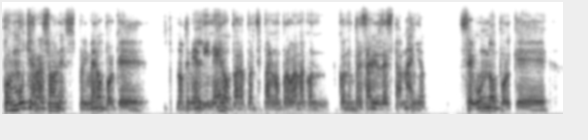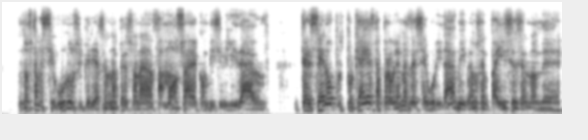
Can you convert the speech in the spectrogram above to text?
Por muchas razones. Primero porque no tenía el dinero para participar en un programa con, con empresarios de este tamaño. Segundo porque no estaba seguro si quería ser una persona famosa, con visibilidad. Tercero, pues porque hay hasta problemas de seguridad. Vivimos en países en donde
